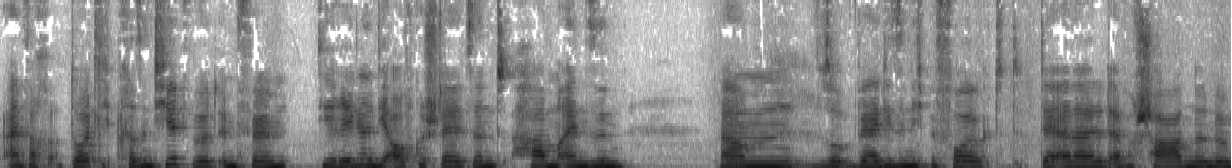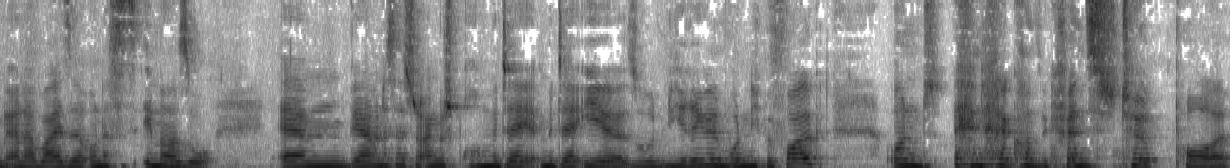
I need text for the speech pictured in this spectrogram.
einfach deutlich präsentiert wird im Film, die Regeln, die aufgestellt sind, haben einen Sinn. Mhm. Ähm, so, wer diese nicht befolgt, der erleidet einfach Schaden in irgendeiner Weise und das ist immer so. Ähm, wir haben das ja schon angesprochen mit der, mit der Ehe. So, die Regeln wurden nicht befolgt und in der Konsequenz stirbt Paul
